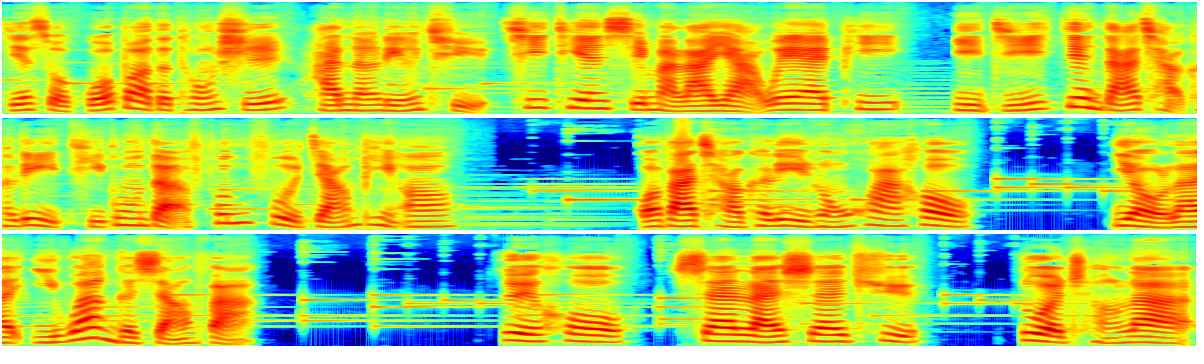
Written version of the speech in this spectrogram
解锁国宝的同时，还能领取七天喜马拉雅 VIP 以及健达巧克力提供的丰富奖品哦！我把巧克力融化后，有了一万个想法，最后筛来筛去，做成了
